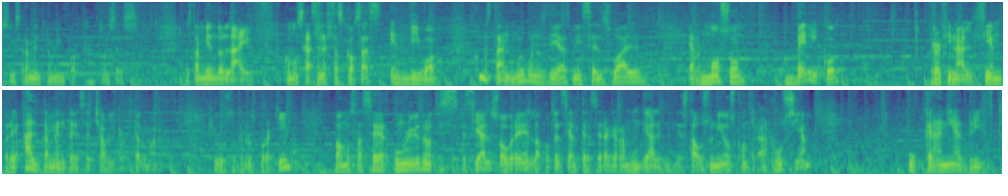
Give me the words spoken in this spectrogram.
sinceramente no me importa. Entonces, lo están viendo live, cómo se hacen estas cosas en vivo. ¿Cómo están? Muy buenos días, mi sensual, hermoso, bélico, pero al final siempre altamente desechable capital humano. Qué gusto tenerlos por aquí. Vamos a hacer un review de noticias especial sobre la potencial tercera guerra mundial. Estados Unidos contra Rusia. Ucrania Drift,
